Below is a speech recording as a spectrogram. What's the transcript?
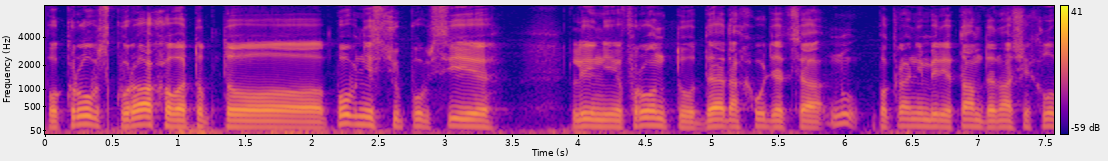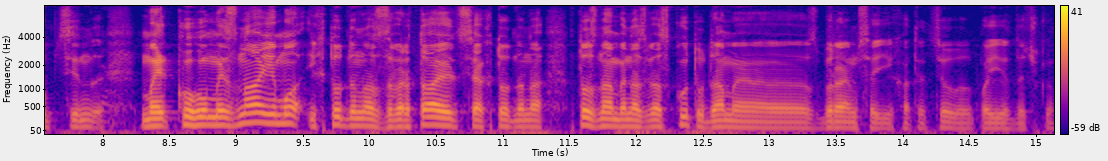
Покровськ, Курахова, тобто повністю по всій лінії фронту, де знаходяться, ну, по крайній мірі, там, де наші хлопці, ми, кого ми знаємо і хто до нас звертається, хто, до на, хто з нами на зв'язку, туди ми е, збираємося їхати цю поїздочку.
